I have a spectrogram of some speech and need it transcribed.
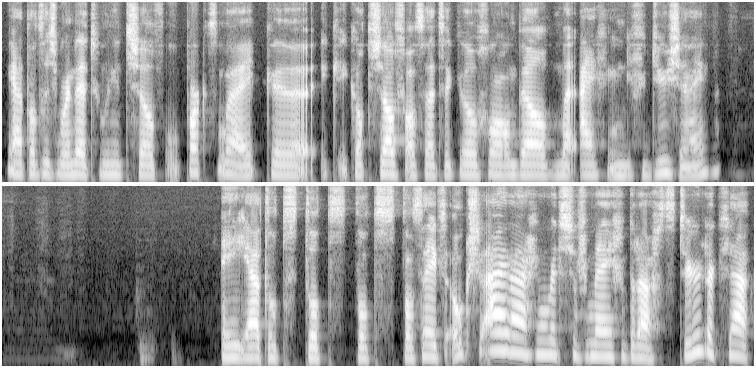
Ja, dat is maar net hoe je het zelf oppakt. Maar ik, eh, ik, ik had zelf altijd, ik wil gewoon wel mijn eigen individu zijn. En ja, dat, dat, dat, dat heeft ook zijn uitdaging met zich meegebracht. Tuurlijk, ja.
